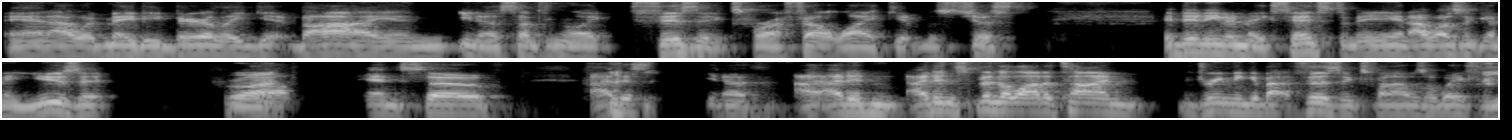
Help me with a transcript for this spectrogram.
and I would maybe barely get by in you know something like physics, where I felt like it was just it didn't even make sense to me and I wasn't going to use it. Right. Uh, and so I just, you know, I, I, didn't, I didn't spend a lot of time dreaming about physics when I was away from.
